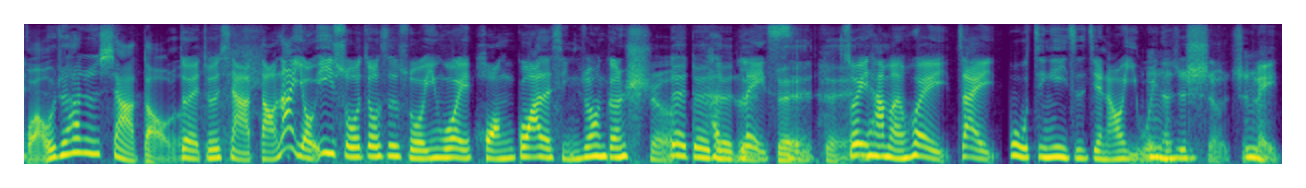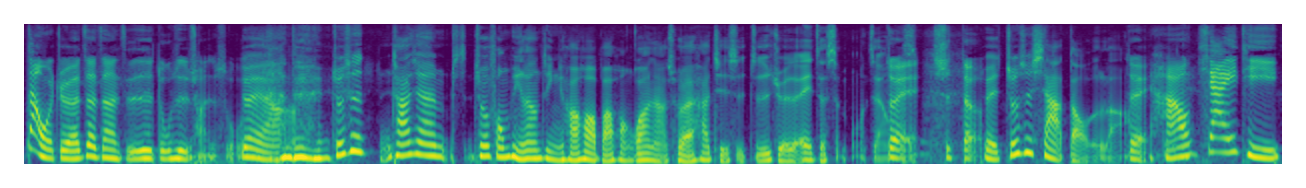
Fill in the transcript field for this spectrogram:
瓜。我觉得他就是吓到了。对，就是吓到。那有一说就是说，因为黄瓜的形状跟蛇对对很类似，对，所以他们会在不经意之间，然后以为那是蛇之类。但我觉得这真。那只是都市传说。对啊，对，就是他现在就风平浪静，你好好把黄瓜拿出来，他其实只是觉得哎、欸，这什么这样？对，是的，对，就是吓到了啦。对，好，下一题，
